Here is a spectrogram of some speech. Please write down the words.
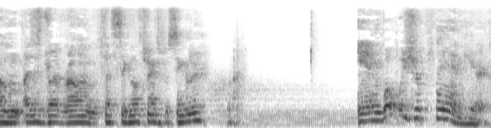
Um, I just drive around and test signal strengths for Cingular. And what was your plan here?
